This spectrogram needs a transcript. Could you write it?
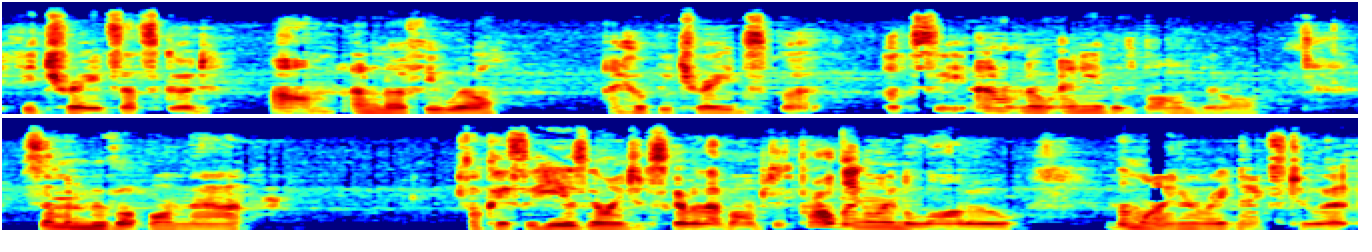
if he trades, that's good. Um, I don't know if he will. I hope he trades, but let's see. I don't know any of his bombs at all. So I'm going to move up on that. Okay, so he is going to discover that bomb. So he's probably going to lotto the miner right next to it.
